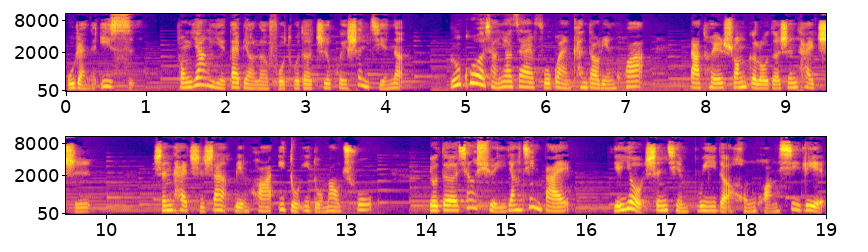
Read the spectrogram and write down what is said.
无染的意思。同样也代表了佛陀的智慧圣洁呢。如果想要在佛馆看到莲花，大推双阁楼的生态池。生态池上莲花一朵一朵冒出，有的像雪一样净白，也有深浅不一的红黄系列。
